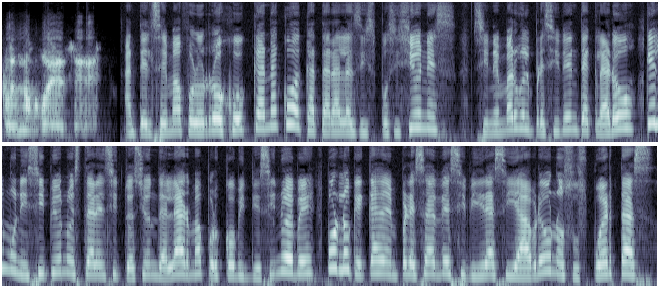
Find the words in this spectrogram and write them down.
pues no puede ser esto. Ante el semáforo rojo, Canaco acatará las disposiciones. Sin embargo, el presidente aclaró que el municipio no estará en situación de alarma por COVID-19, por lo que cada empresa decidirá si abre o no sus puertas.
